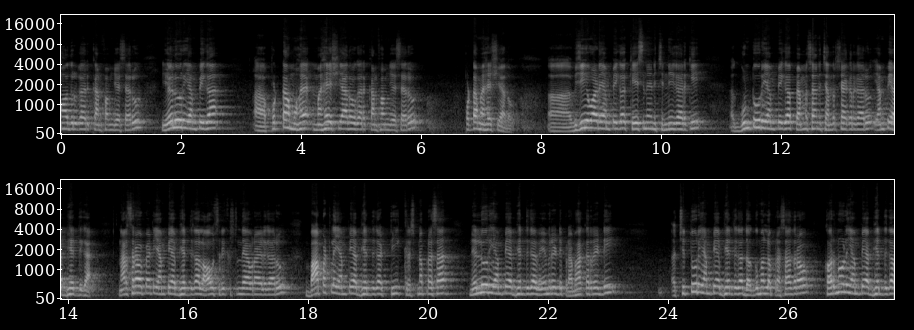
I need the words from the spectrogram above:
మాధుర్ గారికి కన్ఫర్మ్ చేశారు. ఏలూరు ఎంపీగా పుట్ట మొహే మహేష్ యాదవ్ గారికి కన్ఫర్మ్ చేశారు. పుట్ట మహేష్ యాదవ్. విజయవాడ ఎంపీగా కేసినేని చిన్ని గారికి గుంటూరు ఎంపీగా పెమ్మసాని చంద్రశేఖర్ గారు ఎంపీ అభ్యర్థిగా నరసరావుపేట ఎంపీ అభ్యర్థిగా లావు శ్రీకృష్ణదేవరాయలు గారు బాపట్ల ఎంపీ అభ్యర్థిగా టి కృష్ణప్రసాద్ నెల్లూరు ఎంపీ అభ్యర్థిగా వేమిరెడ్డి ప్రభాకర్ రెడ్డి చిత్తూరు ఎంపీ అభ్యర్థిగా దగ్గుమల్ల ప్రసాదరావు కర్నూలు ఎంపీ అభ్యర్థిగా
